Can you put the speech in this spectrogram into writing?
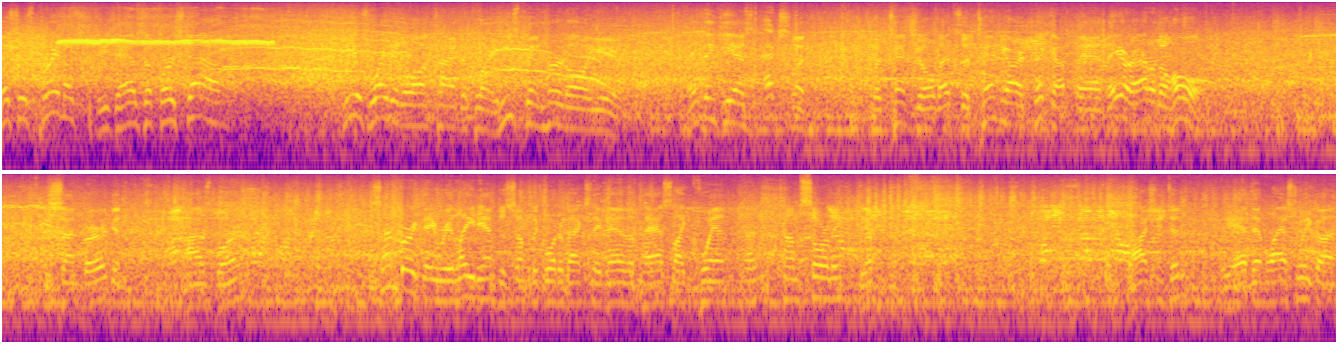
This is Primus. He has the first down. He has waited a long time to play. He's been hurt all year. They think he has excellent potential. That's a 10-yard pickup, and they are out of the hole. Sundberg and Osborne. Sundberg, they relate him to some of the quarterbacks they've had in the past, like Quinn. Uh, Tom Sorley. Yep. Washington, we had them last week on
